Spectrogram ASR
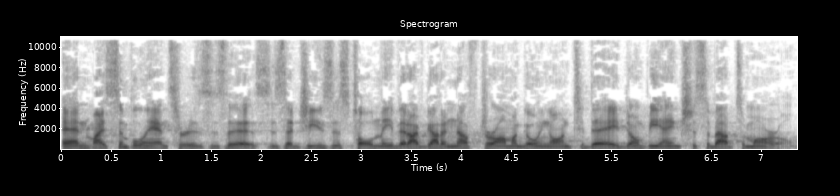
And my simple answer is, is this, is that Jesus told me that I've got enough drama going on today. Don't be anxious about tomorrow.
